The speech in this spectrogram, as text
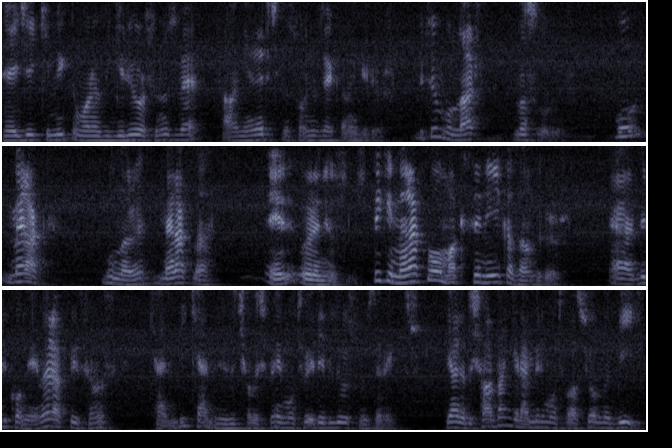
TC kimlik numaranızı giriyorsunuz ve saniyeler içinde sonucunuz ekrana geliyor. Bütün bunlar nasıl oluyor? Bu merak. Bunları merakla öğreniyorsunuz. Peki meraklı olmak size neyi kazandırıyor? Eğer bir konuya meraklıysanız kendi kendinizi çalışmaya motive edebiliyorsunuz demektir. Yani dışarıdan gelen bir motivasyonla değil,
